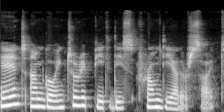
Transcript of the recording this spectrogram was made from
and I'm going to repeat this from the other side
